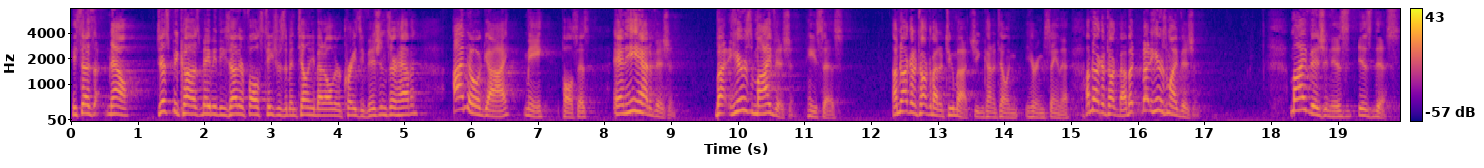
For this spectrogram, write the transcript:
He says, now, just because maybe these other false teachers have been telling you about all their crazy visions they're having, I know a guy, me, Paul says, and he had a vision. But here's my vision, he says. I'm not going to talk about it too much. You can kind of tell him, hear him saying that. I'm not going to talk about it, but, but here's my vision. My vision is, is this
